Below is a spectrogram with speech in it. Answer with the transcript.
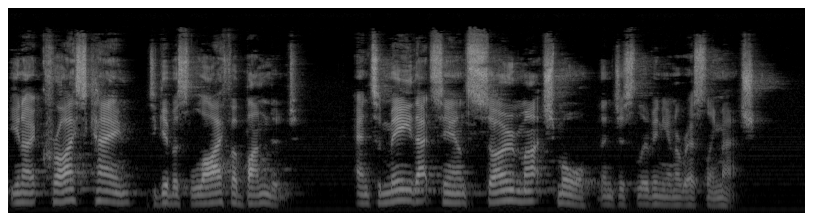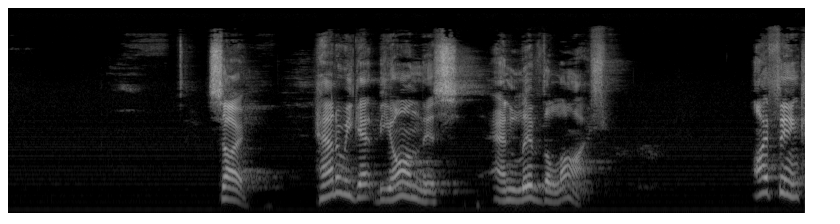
you know, Christ came to give us life abundant. And to me, that sounds so much more than just living in a wrestling match. So, how do we get beyond this and live the life? I think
